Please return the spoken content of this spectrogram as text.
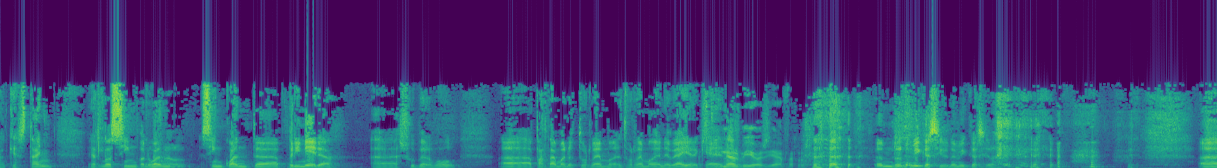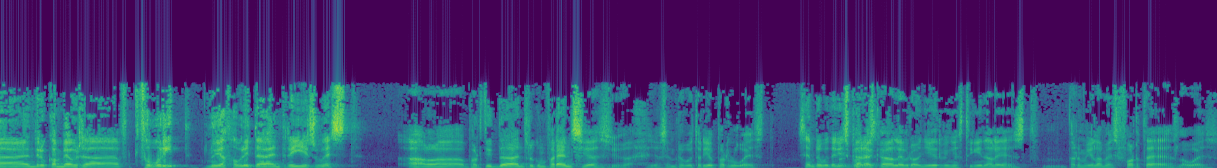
aquest any. És la 50, Fenomenal. 50 primera uh, Super Bowl uh, per tant, bueno, tornem, tornem a la NBA i Estic aquest... nerviós ja per doncs una mica sí, una mica sí uh, Andreu, com veus uh, favorit? No hi ha favorit uh, entre East i West? Al eh, partit d'entre conferències, jo, jo sempre votaria per l'Oest. sempre votaries per Encara Est. que l'Ebron i Irving estiguin a l'Est, per mi la més forta és l'Oest.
